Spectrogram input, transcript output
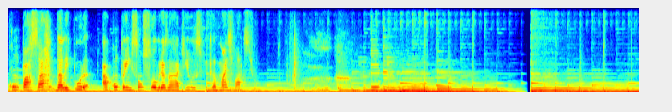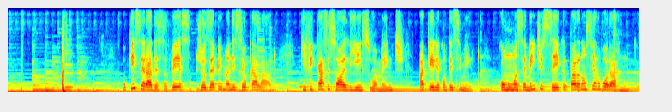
com o passar da leitura, a compreensão sobre as narrativas fica mais fácil. O que será dessa vez? José permaneceu calado, que ficasse só ali em sua mente aquele acontecimento como uma semente seca para não se arvorar nunca.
